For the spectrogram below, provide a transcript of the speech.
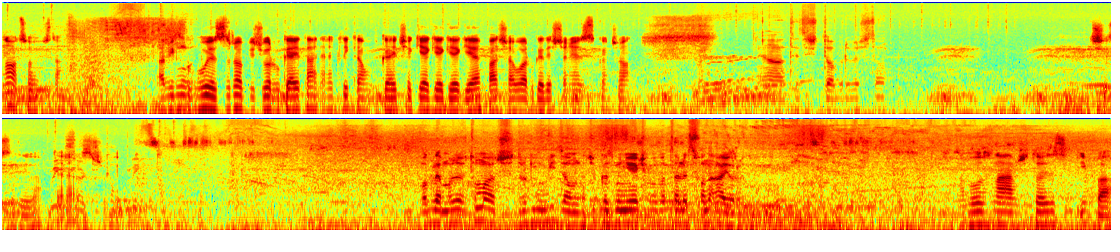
No co jest tam? A Wing... Próbuję zrobić warpgate'a, nie? Klikam w gate'cie GGGG, patrzę, a warpgate jeszcze nie jest skończony. A, ty jesteś dobry, wiesz co? Się zryłem teraz, Research człowiek. W ogóle może wytłumacz drugim widzom, dlaczego zmieniłeś obywatelstwo na Ajur. No bo uznałem, że to jest imba.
